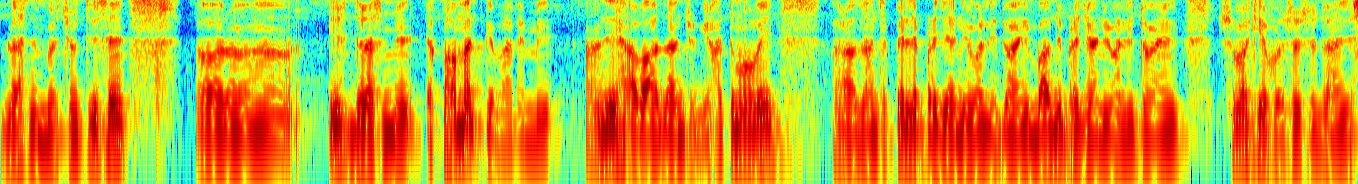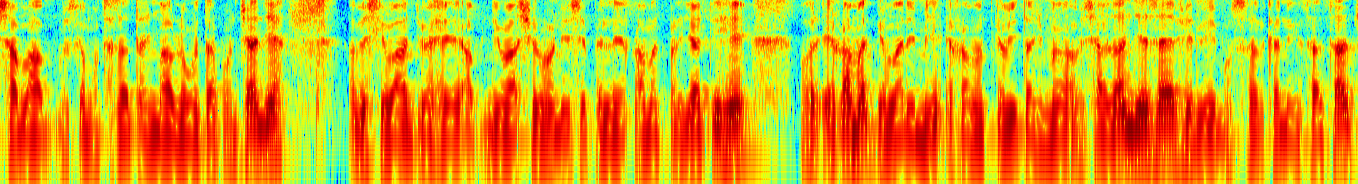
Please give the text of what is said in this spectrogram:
درس نمبر چونتیس ہے اور اس درس میں اقامت کے بارے میں ہاں جی اب آزان چونکہ ختم ہو گئی اور آزان سے پہلے پڑھ جانے والی دعائیں، بعد میں پڑھ جانے والی دعائیں، صبح کی خصوصی دعائیں ثباب اس کا مختصر تجمہ آپ لوگوں تک پہنچا دیا۔ اب اس کے بعد جو ہے اپنی نواز شروع ہونے سے پہلے اقامت پڑ جاتی ہے اور اقامت کے بارے میں، اقامت کا بھی ترجمہ اور شاہجہان جیسا ہے، پھر بھی مختصر کرنے کے ساتھ ساتھ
